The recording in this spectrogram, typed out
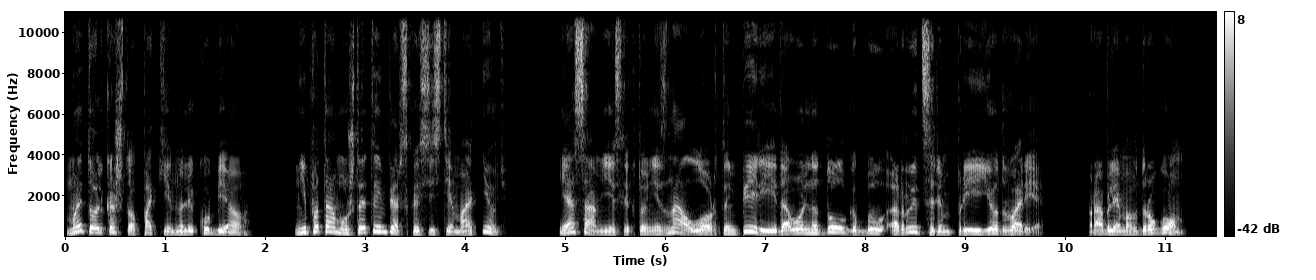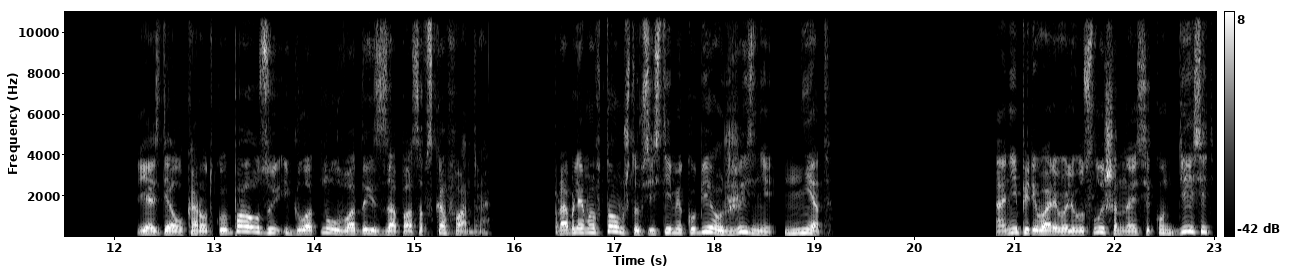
мы только что покинули Кубео. Не потому, что это имперская система отнюдь. Я сам, если кто не знал, лорд империи и довольно долго был рыцарем при ее дворе. Проблема в другом. Я сделал короткую паузу и глотнул воды из запасов скафандра. Проблема в том, что в системе Кубео жизни нет. Они переваривали услышанное секунд десять,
